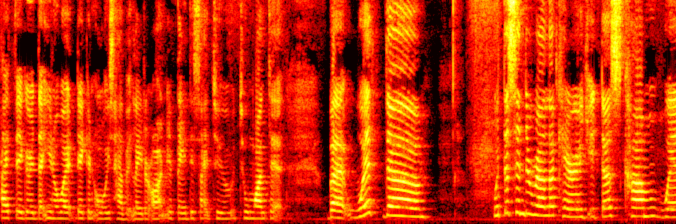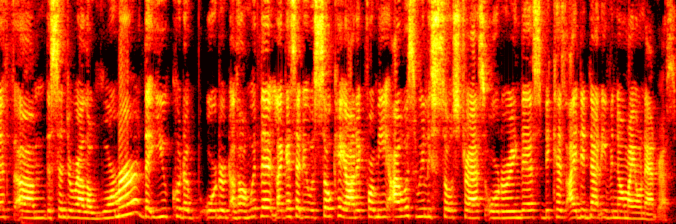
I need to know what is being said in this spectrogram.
I figured that you know what they can always have it later on if they decide to to want it but with the with the Cinderella carriage, it does come with um, the Cinderella warmer that you could have ordered along with it. Like I said, it was so chaotic for me. I was really so stressed ordering this because I did not even know my own address.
